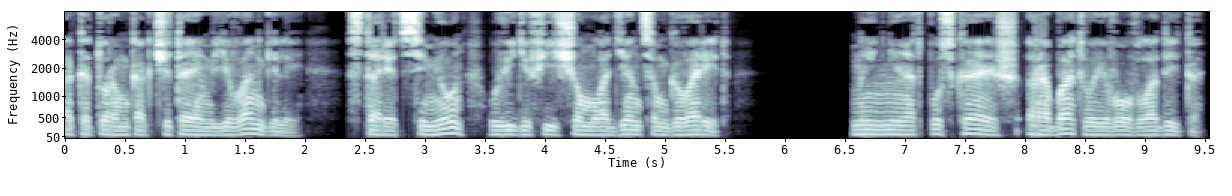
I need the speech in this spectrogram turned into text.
о котором, как читаем в Евангелии, старец Симеон, увидев еще младенцем, говорит «Ныне отпускаешь раба Твоего, Владыка,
